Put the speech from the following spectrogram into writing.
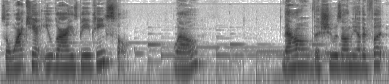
So why can't you guys be peaceful? Well, now the shoe is on the other foot.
